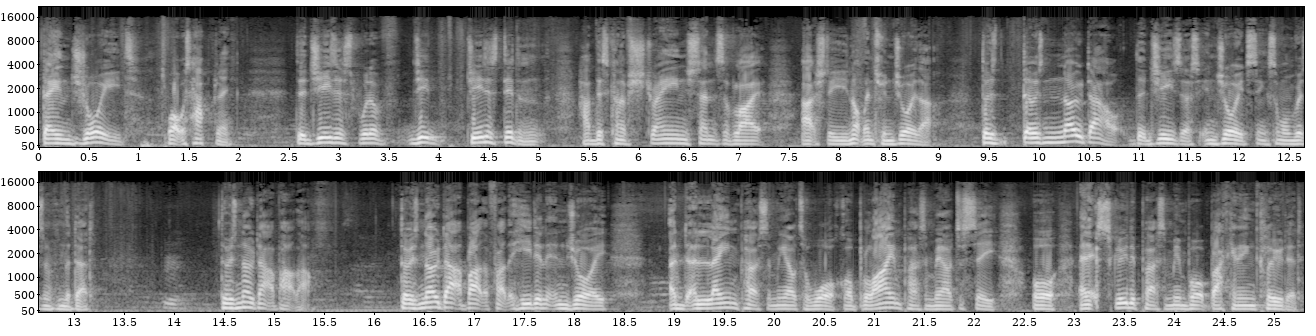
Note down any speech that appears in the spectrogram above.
They enjoyed what was happening. That Jesus would have, Jesus didn't have this kind of strange sense of like, actually, you're not meant to enjoy that. There's, there is no doubt that Jesus enjoyed seeing someone risen from the dead. There is no doubt about that. There is no doubt about the fact that he didn't enjoy a, a, lame person being able to walk, or a blind person being able to see, or an excluded person being brought back and included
